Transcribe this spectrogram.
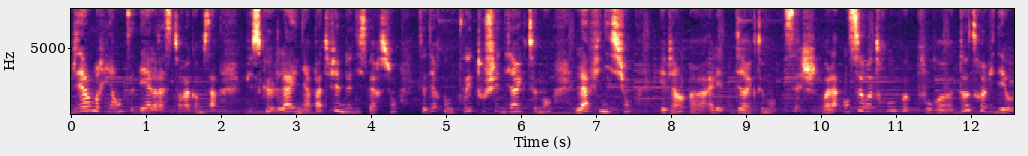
bien brillante et elle restera comme ça. Puisque là il n'y a pas de film de dispersion. C'est-à-dire que vous pouvez toucher directement la finition. Et eh bien euh, elle est directement sèche. Voilà, on se retrouve pour euh, d'autres vidéos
